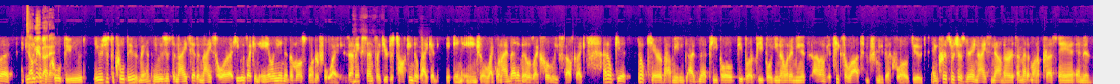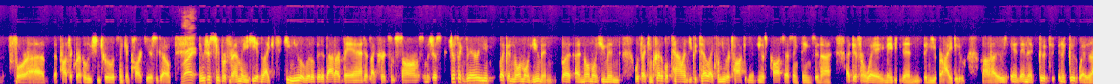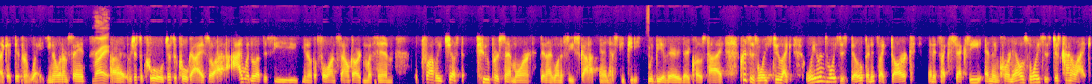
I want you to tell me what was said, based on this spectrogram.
But he Tell was me about a it. cool dude. He was just a cool dude, man. He was just a nice. He had a nice aura. He was like an alien in the most wonderful way. Does that make sense? Like you're just talking to like an an angel. Like when I met him, it was like holy fuck. Like I don't get. I don't care about meeting. I've met people. People are people. You know what I mean? It's. I don't. It takes a lot to, for me to be like, whoa, dude. And Chris was just very nice and down to earth. I met him on a press day, and then for uh, the Project Revolution tour with Linkin Park years ago. Right. He was just super friendly. He had like he knew a little bit about our band, had like heard some songs, and was just just like very like a normal human, but a normal human with like incredible talent. You could tell like when you were talking to him, he was processing things in a a different way, maybe than than you or I do. Uh, it was in, in a good in a good way, like a different way. You know what I'm saying? Right. Uh, it was just a cool, just a cool guy. So I, I would love to see you know the full on Soundgarden with him. Probably just two percent more than I'd want to see Scott and STP. Would be a very very close tie. Chris's voice too, like Weiland's voice is dope and it's like dark and it's like sexy, and then Cornell's voice is just kind of like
